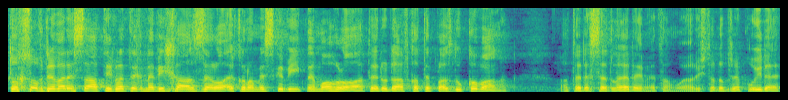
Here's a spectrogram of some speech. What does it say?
to, co v 90. letech nevycházelo, ekonomicky být nemohlo, a to je dodávka tepla z Dukovan, a to je 10 let, dejme tomu, když to dobře půjde,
